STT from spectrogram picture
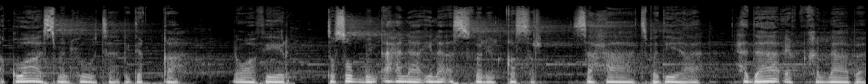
أقواس منحوتة بدقة نوافير تصب من أعلى إلى أسفل القصر ساحات بديعة حدائق خلابة.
